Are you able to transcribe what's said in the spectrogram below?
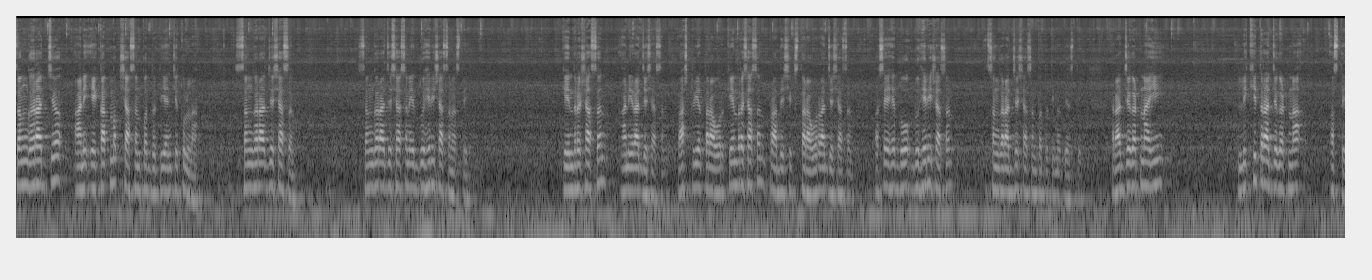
संघराज्य आणि एकात्मक शासन पद्धती यांची तुलना. संघराज्य शासन. संघराज्य शासन हे दुहेरी शासन असते. केंद्र शासन आणि राज्य शासन. राष्ट्रीय स्तरावर केंद्र शासन प्रादेशिक स्तरावर राज्य शासन. असे हे दो दुहेरी शासन संघराज्य शासन पद्धतीमध्ये असते. राज्यघटना ही लिखित राज्यघटना असते.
